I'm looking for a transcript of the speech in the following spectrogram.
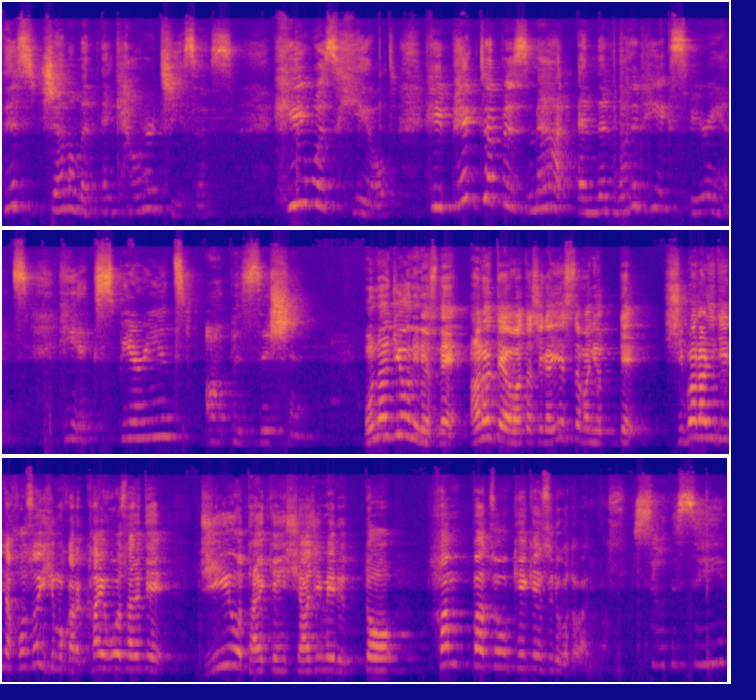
This gentleman encountered Jesus. He was healed. He picked up his mat, and then what did he experience? He experienced opposition. 同じようにですね、あなたや私がイエス様によって縛られていた細い紐から解放されて自由を体験し始めると反発を経験することがあります。 So the same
